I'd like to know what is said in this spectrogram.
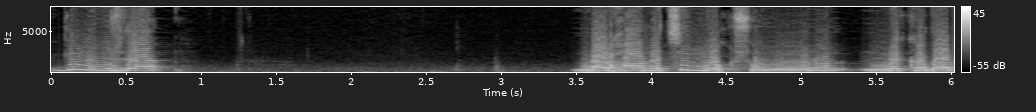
Günümüzde merhametin yoksunluğunun ne kadar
